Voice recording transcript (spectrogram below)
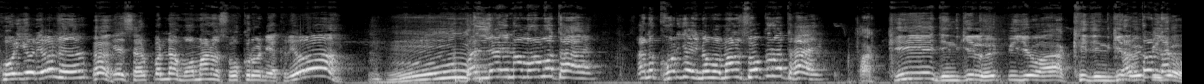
ખોડિયો રહ્યો ને એ સરપંચ ના મોમાનો છોકરો નીકળ્યો. ભલ્યો એનો મામો થાય અને ખોડિયો એનો મામાનો છોકરો થાય. આખી જિંદગી લોહી પીજો આખી જિંદગી લોહી પીજો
